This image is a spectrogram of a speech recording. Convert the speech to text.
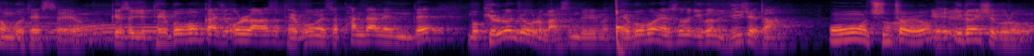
선고됐어요. 그래서 이제 대법원까지 올라가서 대법원에서 판단했는데 뭐 결론적으로 말씀드리면 대법원에서도 이거는 유죄다. 오 진짜요? 예, 이런 식으로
